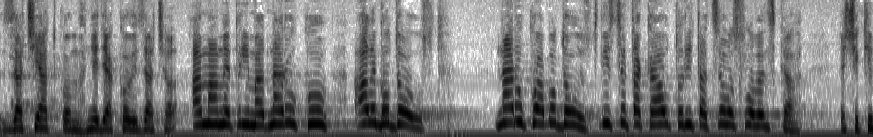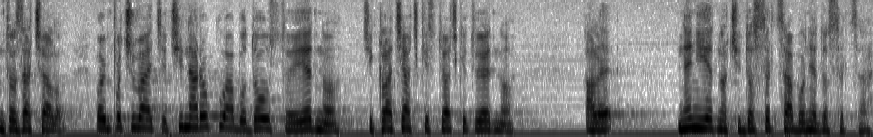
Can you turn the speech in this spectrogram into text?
začiatkom, hneď ako COVID začal. A máme príjmať na ruku alebo do úst. Na ruku alebo do úst. Vy ste taká autorita celoslovenská. Ešte kým to začalo. Oni počúvajte, či na ruku alebo do úst, to je jedno. Či klačiačky, stojačky, to je jedno. Ale není jedno, či do srdca alebo nie do srdca.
